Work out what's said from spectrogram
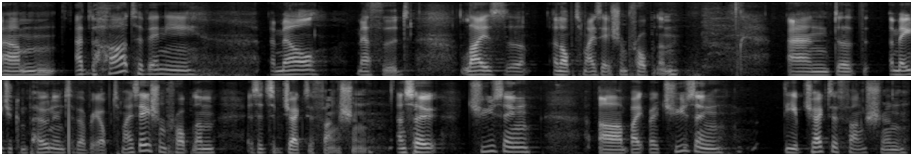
Um, at the heart of any ML method lies uh, an optimization problem. And uh, a major component of every optimization problem is its objective function. And so choosing, uh, by, by choosing the objective function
